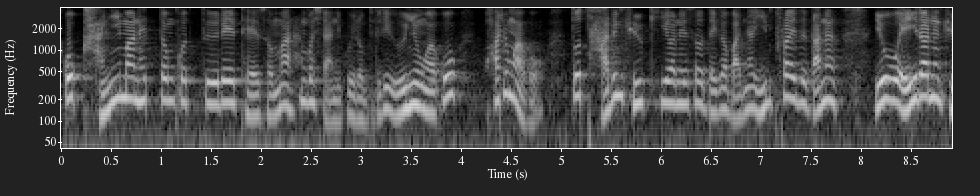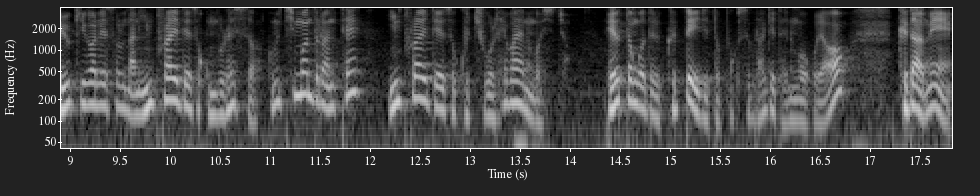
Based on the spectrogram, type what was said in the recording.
꼭 강의만 했던 것들에 대해서만 한 것이 아니고 여러분들이 응용하고 활용하고 또 다른 교육기관에서 내가 만약 인프라에 대해 나는 요 A라는 교육기관에서는 나는 인프라에 대해서 공부를 했어. 그러면 팀원들한테 인프라에 대해서 구축을 해봐야 하는 것이죠 배웠던 것들을 그때 이제 또 복습을 하게 되는 거고요. 그 다음에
